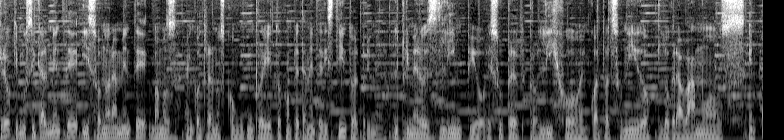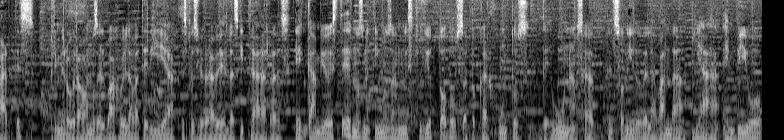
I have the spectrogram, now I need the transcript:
Creo que musicalmente y sonoramente vamos a encontrarnos con un proyecto completamente distinto al primero. El primero es limpio, es súper prolijo en cuanto al sonido. Lo grabamos en partes. Primero grabamos el bajo y la batería, después yo grabé las guitarras. En cambio, este nos metimos en un estudio todos a tocar juntos de una, o sea, el sonido de la banda ya en vivo,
